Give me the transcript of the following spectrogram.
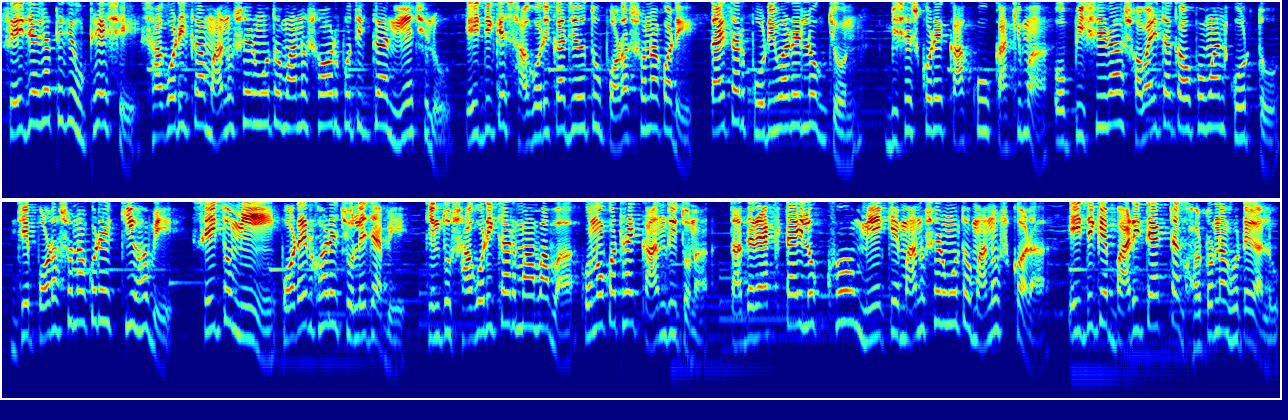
সেই জায়গা থেকে উঠে এসে সাগরিকা মানুষের মতো মানুষ হওয়ার প্রতিজ্ঞা নিয়েছিল। এইদিকে সাগরিকা যেহেতু পড়াশোনা করে, তাই তার পরিবারের লোকজন, বিশেষ করে কাকু, কাকিমা ও পিসিরা সবাই তাকে অপমান করত যে পড়াশোনা করে কি হবে? সেই তো মেয়ে পরের ঘরে চলে যাবে। কিন্তু সাগরিকার মা বাবা কোনো কথায় কান দিত না। তাদের একটাই লক্ষ্য, মেয়েকে মানুষের মতো মানুষ করা। এইদিকে বাড়িতে একটা ঘটনা ঘটে গেল।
